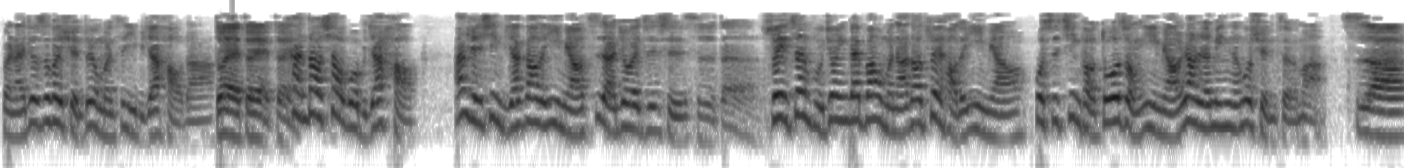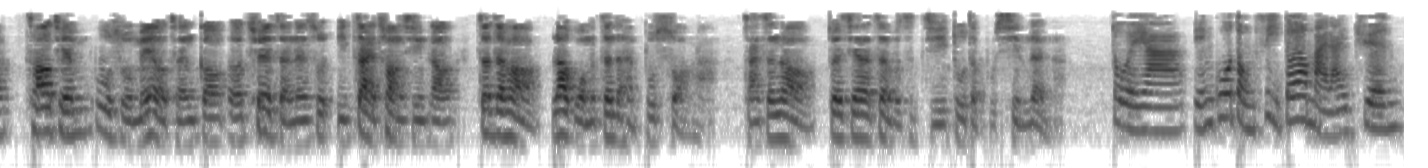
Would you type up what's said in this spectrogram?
本来就是会选对我们自己比较好的啊。对对对，看到效果比较好、安全性比较高的疫苗，自然就会支持。是的，所以政府就应该帮我们拿到最好的疫苗，或是进口多种疫苗，让人民能够选择嘛。是啊，超前部署没有成功，而确诊人数一再创新高，真的哈、让我们真的很不爽啊，产生哦对现在政府是极度的不信任啊。对呀、连郭董自己都要买来捐，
